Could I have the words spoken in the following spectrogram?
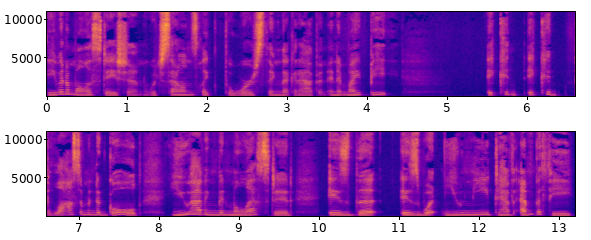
even a molestation, which sounds like the worst thing that could happen, and it might be. It could it could blossom into gold. You having been molested is the is what you need to have empathy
